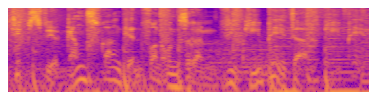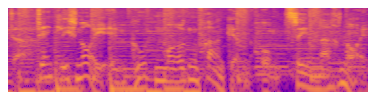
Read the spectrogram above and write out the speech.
Tipps für ganz Franken von unserem Wiki Peter. Wiki Peter. Täglich neu in Guten Morgen Franken um 10 nach 9.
